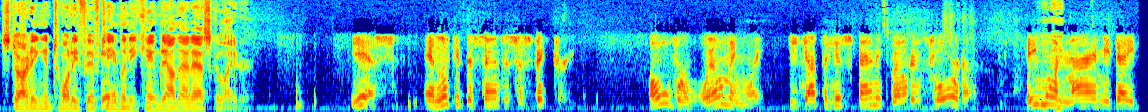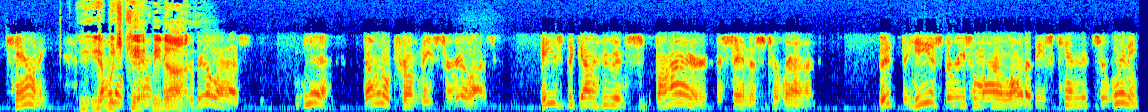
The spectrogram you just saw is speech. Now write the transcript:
starting in 2015 Yeah. when he came down that escalator. Yes, and look at DeSantis' victory. Overwhelmingly, he got the Hispanic vote in Florida. He won Miami-Dade County. Yeah, which can't be done. To realize, yeah, Donald Trump needs to realize he's the guy who inspired DeSantis to run. Th- He is the reason why a lot of these candidates are winning.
